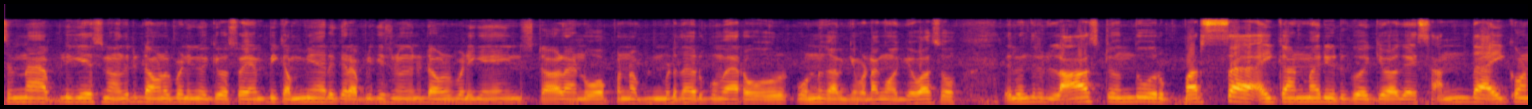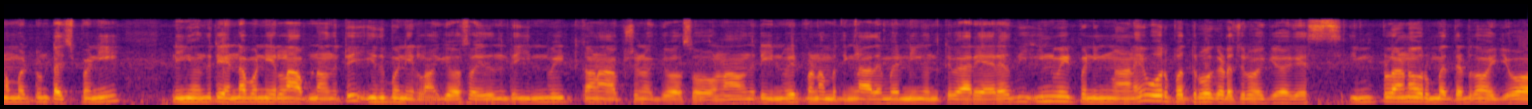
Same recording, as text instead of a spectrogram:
சின்ன அப்ளிகேஷன் வந்துட்டு டவுன்லோட் பண்ணி ஓகேவா ஸோ எம்பி கம்மியாக இருக்கிற அப்ளிகேஷன் வந்துட்டு டவுன்லோட் பண்ணிக்கங்க இன்ஸ்டால் அண்ட் ஓப்பன் அப்படின்னு மட்டும் தான் இருக்கும் வேறு ஒரு ஒன்றும் காமிக்க மாட்டாங்க ஓகேவா ஸோ இதில் வந்துட்டு லாஸ்ட் வந்து ஒரு பர்ஸ் ஐக்கான் மாதிரி இருக்குது ஓகேவா கைஸ் அந்த ஐக்கானை மட்டும் டச் பண்ணி நீங்கள் வந்துட்டு என்ன பண்ணிடலாம் அப்படின்னா வந்துட்டு இது பண்ணிடலாம். ஓகேவா ஸோ இது வந்துட்டு இன்வைட்கான ஆப்ஷன் ஓகேவா ஸோ நான் வந்துட்டு இன்வைட் பண்ண பார்த்தீங்களா அதே மாதிரி நீங்கள் வந்துட்டு வேறு யாராவது இன்வைட் பண்ணிங்கனாலே ஒரு பத்து ரூபா கிடச்சிரும் ஓகேவா கேஸ் சிம்பிளான ஒரு மெத்தட் தான் ஓகேவா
